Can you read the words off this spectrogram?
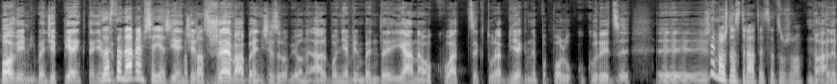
powie mi, będzie piękne, nie wiem, Zastanawiam się jeszcze po zdjęcie prostu. drzewa będzie zrobione, albo nie wiem, będę ja na okładce, która biegnę po polu kukurydzy. Yy, Nie można zdradzać za dużo. no ale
